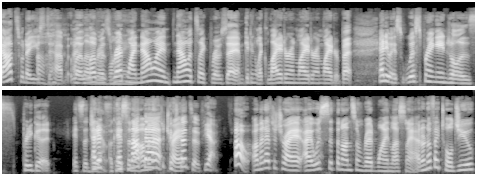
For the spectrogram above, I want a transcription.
That's what I used to Oh, have. I I love love red was red wine. wine. Now I now it's like rosé. I'm getting like lighter and lighter and lighter. But anyways, Whispering Angel is pretty good. It's the And jam. it's, okay, it's so now not I'm gonna that have to try it. expensive. Yeah. Oh, I'm gonna have to try it. I was sipping on some red wine last night. I don't know if I told you,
